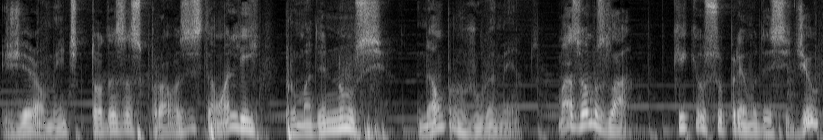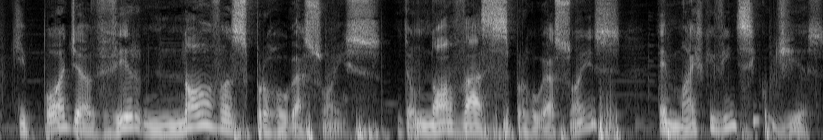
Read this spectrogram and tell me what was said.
geralmente todas as provas estão ali para uma denúncia não para um julgamento. Mas vamos lá. O que, que o Supremo decidiu? Que pode haver novas prorrogações. Então, novas prorrogações é mais que 25 dias.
